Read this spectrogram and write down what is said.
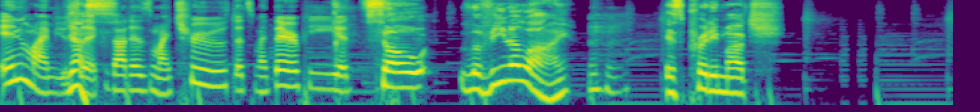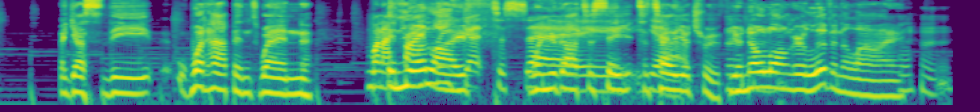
in my music. Yes. That is my truth. That's my therapy. It's So Levina Lye mhm. is pretty much, I guess the what happens when when I in your finally life get to say when you got to say to tell your truth. You're no longer living a lie Mhm.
